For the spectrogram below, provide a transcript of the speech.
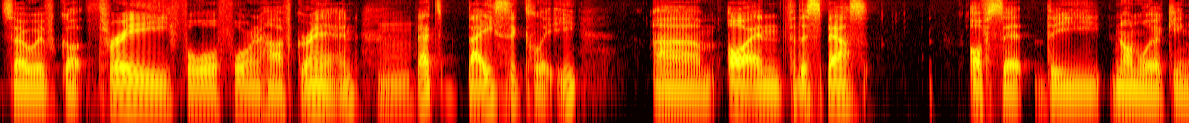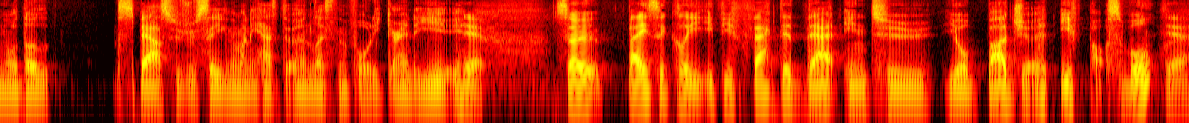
So we've got three, four, four and a half grand. That's basically, um, oh, and for the spouse offset, the non working or the spouse who's receiving the money has to earn less than 40 grand a year. yeah, So basically, if you factored that into your budget, if possible, yeah,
